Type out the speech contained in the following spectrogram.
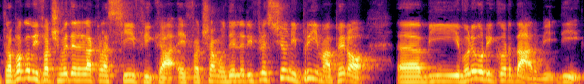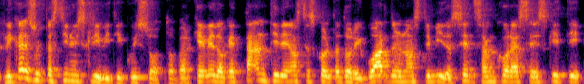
tra poco vi faccio vedere la classifica e facciamo delle riflessioni. Prima, però, eh, vi volevo ricordarvi di cliccare sul tastino iscriviti qui sotto perché vedo che tanti dei nostri ascoltatori guardano i nostri video senza ancora essere iscritti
